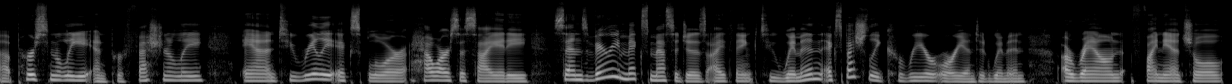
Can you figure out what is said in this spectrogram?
uh, personally and professionally, and to really explore how our society sends very mixed messages, I think, to women, especially career oriented women, around financial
